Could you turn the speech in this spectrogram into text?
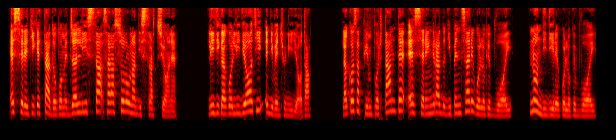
essere etichettato come giallista sarà solo una distrazione. Litiga con gli idioti e diventi un idiota. La cosa più importante è essere in grado di pensare quello che vuoi, non di dire quello che vuoi.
